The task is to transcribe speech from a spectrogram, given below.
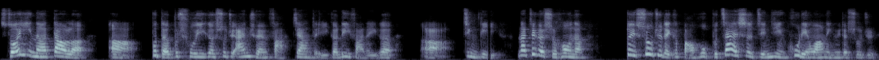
所以呢，到了啊，不得不出一个数据安全法这样的一个立法的一个啊境地。那这个时候呢，对数据的一个保护不再是仅仅互联网领域的数据，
